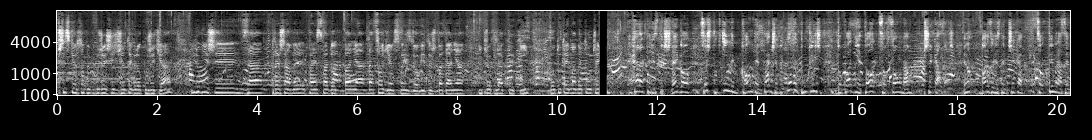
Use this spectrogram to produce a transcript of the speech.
Wszystkie osoby powyżej 60 roku życia i również e, zapraszamy Państwa do dbania na co dzień o swoje zdrowie, też badania i profilaktyki, bo tutaj mamy tą część charakterystycznego, coś pod innym kątem, tak żeby uwypuklić dokładnie to, co chcą nam przekazać. No, bardzo jestem ciekaw, co tym razem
